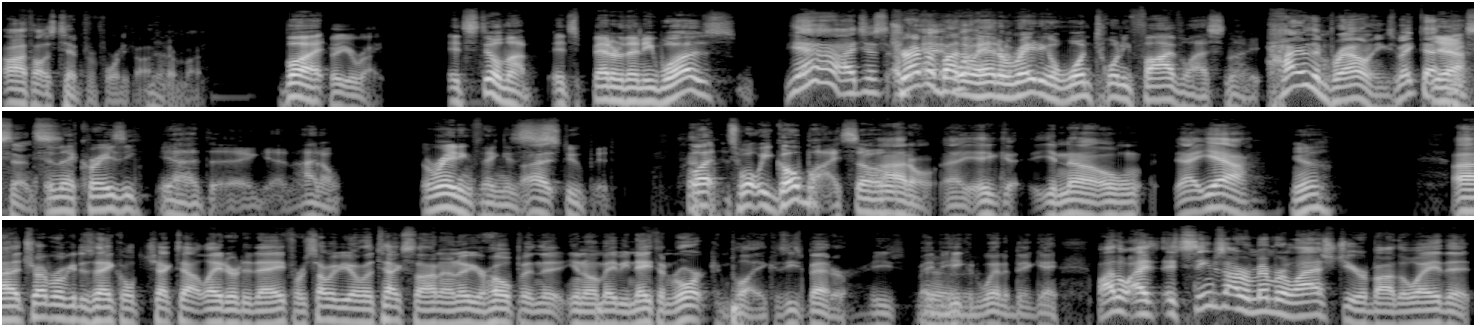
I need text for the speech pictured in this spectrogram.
Oh, I thought it was ten for forty-five. Never mind. But But you're right. it's still not. It's better than he was. Yeah, I just Trevor, uh, by the well, way, had a rating of 125 last night. higher than Browning's. Make that yeah. make sense. Isn't that crazy? Yeah. Again, I don't. The rating thing is I- stupid, but it's what we go by. So I don't. I, it- you know, uh, yeah. Yeah. Uh, Trevor will get his ankle checked out later today. For some of you on the text line, I know you're hoping that you know maybe Nathan Rourke can play because he's better. He's maybe he could win a big game. By the way, it seems I remember last year. By the way, that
